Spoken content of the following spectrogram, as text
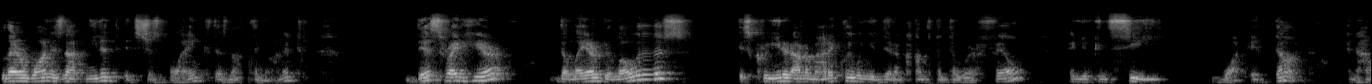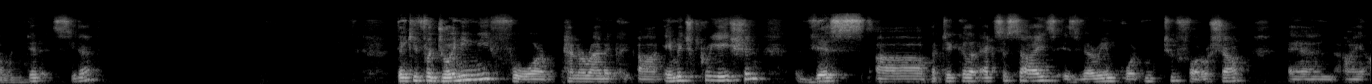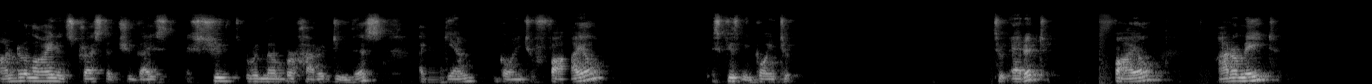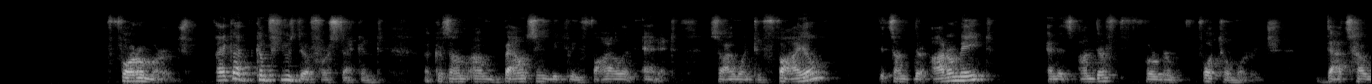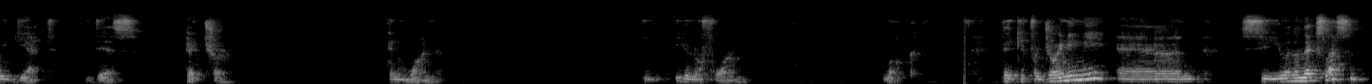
Layer one is not needed. It's just blank. There's nothing on it. This right here, the layer below this, is created automatically when you did a content-aware fill and you can see what it done and how it did it. See that? Thank you for joining me for panoramic uh, image creation. This uh, particular exercise is very important to Photoshop and I underline and stress that you guys should remember how to do this. Again, going to File, excuse me, going to, to Edit, File, Automate, Photo Merge. I got confused there for a second uh, because I'm, I'm bouncing between file and edit. So I went to file, it's under automate, and it's under photo, photo merge. That's how we get this picture in one uniform look. Thank you for joining me and see you in the next lesson.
